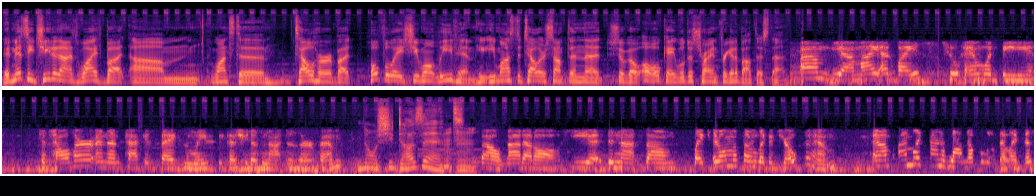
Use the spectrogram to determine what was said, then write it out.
admits he cheated on his wife, but um, wants to tell her, but hopefully she won't leave him. He, he wants to tell her something that she'll go, oh, okay, we'll just try and forget about this then. Um, yeah, my advice to him would be to tell her and then pack his bags and leave because she does not deserve him. No, she doesn't. No, not at all. He did not sound like it almost sounded like a joke to him. And I'm, I'm like kind of wound up a little bit. Like this,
